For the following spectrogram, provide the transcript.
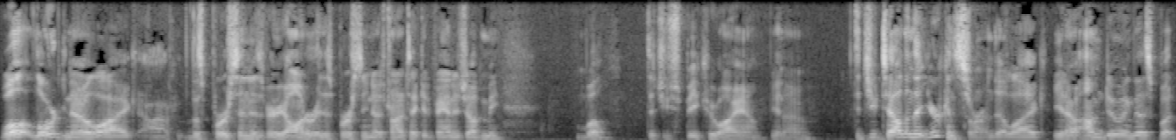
Well, Lord, you know, like uh, this person is very honorary. This person, you know, is trying to take advantage of me. Well, did you speak who I am? You know, did you tell them that you're concerned that, like, you know, I'm doing this, but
